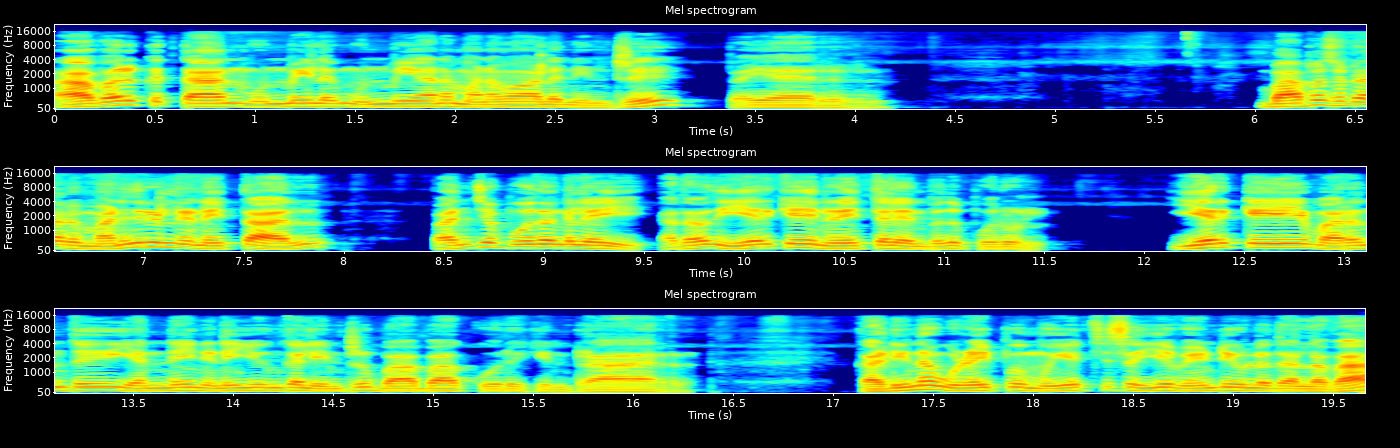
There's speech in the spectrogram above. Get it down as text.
அவருக்கு தான் உண்மையிலும் உண்மையான மணவாளன் என்று பெயர். பாபா சொல்றாரு மனிதர்கள் நினைத்தால் பஞ்சபூதங்களை அதாவது இயற்கையை நினைத்தல் என்பது பொருள். இயற்கையை மறந்து என்னை நினையுங்கள் என்று பாபா கூறுகின்றார். கடின உழைப்பு முயற்சி செய்ய வேண்டியுள்ளது அல்லவா?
